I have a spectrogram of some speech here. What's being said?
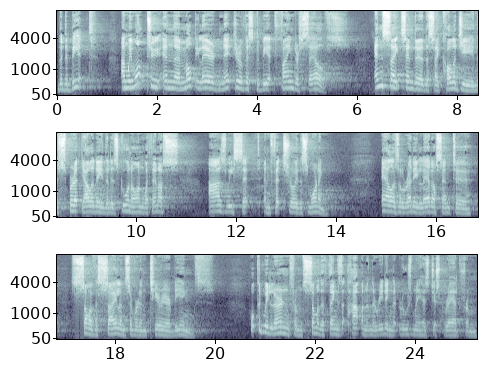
The debate. And we want to, in the multi layered nature of this debate, find ourselves. Insights into the psychology, the spirituality that is going on within us as we sit in Fitzroy this morning. El has already led us into some of the silence of our interior beings. What could we learn from some of the things that happen in the reading that Rosemary has just read from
